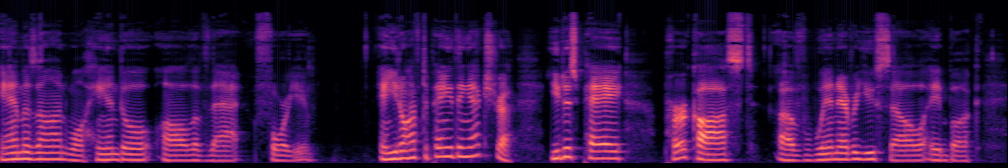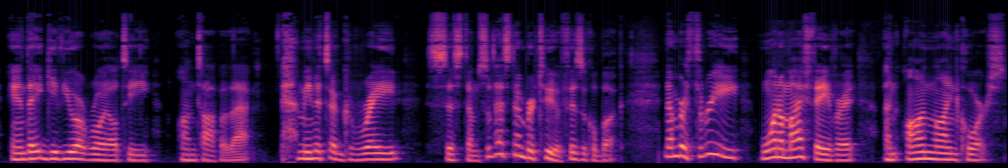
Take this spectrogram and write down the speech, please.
Amazon will handle all of that for you. And you don't have to pay anything extra. You just pay per cost of whenever you sell a book, and they give you a royalty on top of that. I mean, it's a great system. So that's number two, a physical book. Number three, one of my favorite, an online course.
